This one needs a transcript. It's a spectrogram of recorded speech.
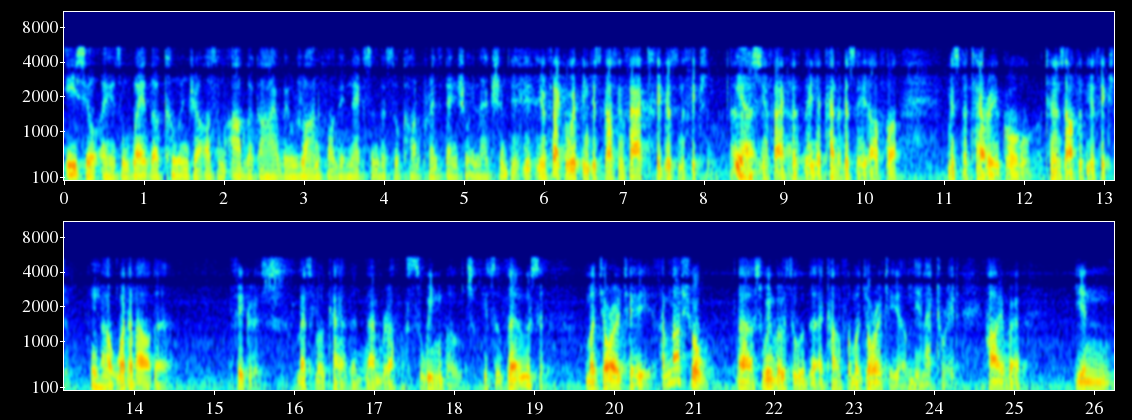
issue is whether Ko Wen-je or some other guy will run for the next the so-called presidential election. In, in, fact, we've been discussing facts, figures, and fiction. Uh, yes. In fact, yeah. the candidacy of uh, Mr. Terry Gou turns out to be a fiction. Mm -hmm. what about the figures? Let's look at the number of swing votes. It's those majority, I'm not sure uh, swing votes would account for majority of the electorate. However, in,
